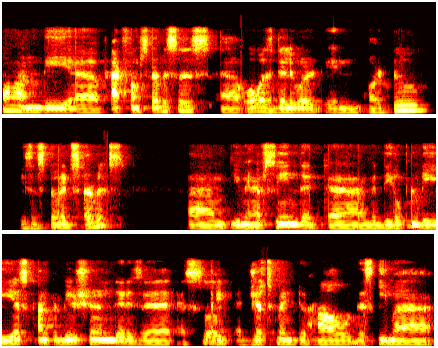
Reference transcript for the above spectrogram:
on the uh, platform services, uh, what was delivered in R2 is a storage service. Um, you may have seen that uh, with the OpenDES contribution, there is a, a, slight adjustment to how the schema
